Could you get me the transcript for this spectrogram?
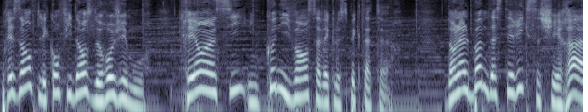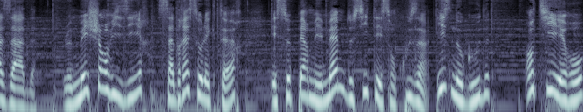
présente les confidences de Roger Moore, créant ainsi une connivence avec le spectateur. Dans l'album d'Astérix chez Rahazad, le méchant vizir s'adresse au lecteur et se permet même de citer son cousin Is No Good, anti-héros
